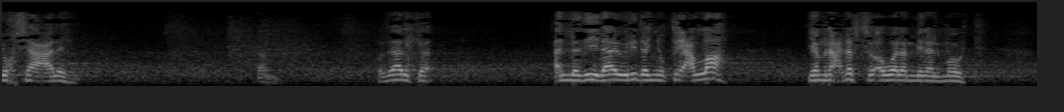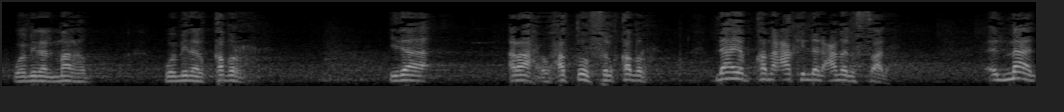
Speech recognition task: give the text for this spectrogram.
يخشى عليهم. ولذلك الذي لا يريد أن يطيع الله يمنع نفسه أولا من الموت ومن المرض. ومن القبر. إذا راح وحطوه في القبر لا يبقى معك إلا العمل الصالح. المال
